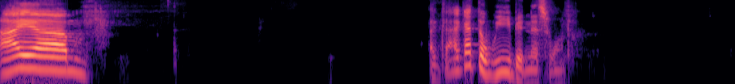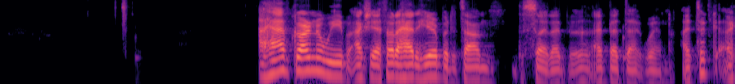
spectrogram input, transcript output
I um I, I got the weeb in this one. I have Gardner Webb. Actually, I thought I had it here, but it's on the site. I, I bet that win. I took I,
